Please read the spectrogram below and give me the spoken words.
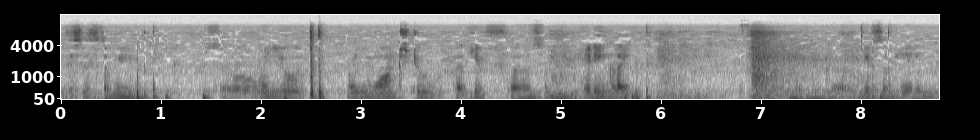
this is the way. So when you when you want to uh, give uh, some heading like, like uh, give some heading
